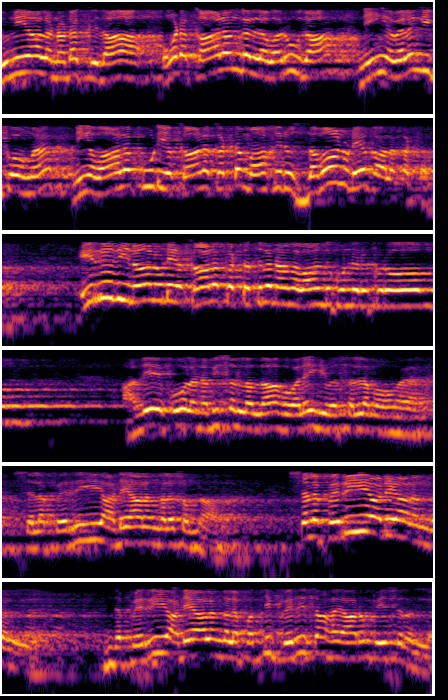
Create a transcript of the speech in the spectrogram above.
துனியால நடக்குதா உங்களோட காலங்கள்ல வருவதா நீங்க விளங்கிக்கோங்க நீங்க வாழக்கூடிய காலகட்டம் ஆகிரு ஜமானுடைய காலகட்டம். இறுதி நாளுடைய காலகட்டத்துல நாங்க வாழ்ந்து கொண்டிருக்கிறோம். அதே போல நபிசல்லாஹு அலஹி வசல்லம் அவங்க சில பெரிய அடையாளங்களை சொன்னாங்க. சில பெரிய அடையாளங்கள். இந்த பெரிய அடையாளங்களை பத்தி பெருசாக யாரும் பேசுறல்ல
